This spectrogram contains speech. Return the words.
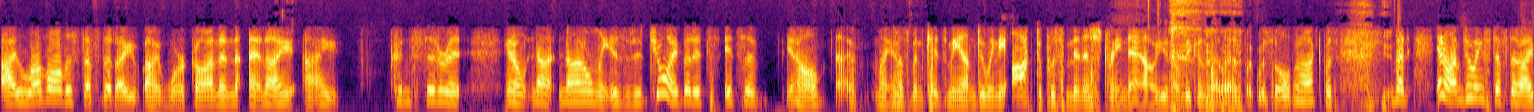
I love all the stuff that I I work on, and and I I consider it, you know, not not only is it a joy, but it's it's a you know, uh, my husband kids me. I'm doing the octopus ministry now, you know, because my last book was Soul about Octopus. Yeah. But you know, I'm doing stuff that I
